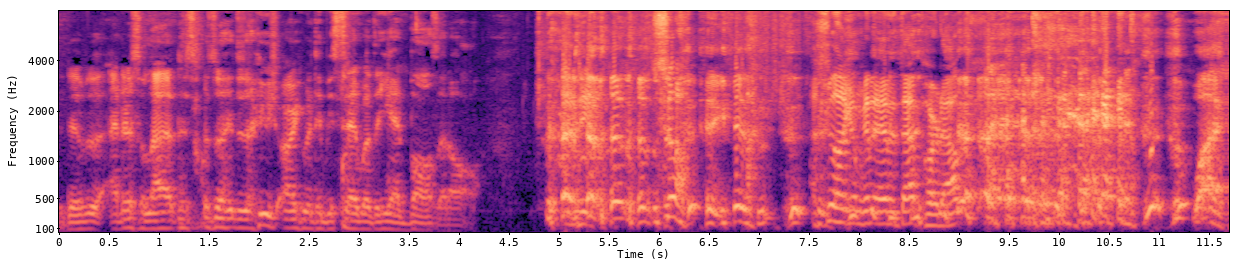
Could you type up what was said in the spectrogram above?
There's a lot. There's, there's, a, there's a huge argument to be said whether he had balls at all. So I feel like I'm going to edit that part out. Why?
